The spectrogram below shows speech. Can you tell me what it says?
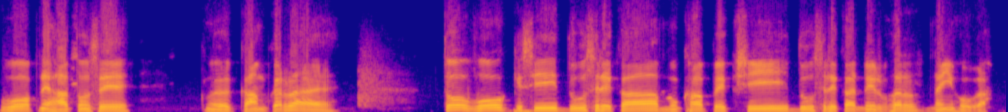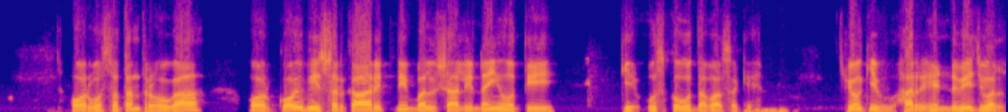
वो अपने हाथों से काम कर रहा है तो वो किसी दूसरे का मुखापेक्षी दूसरे का निर्भर नहीं होगा और वो स्वतंत्र होगा और कोई भी सरकार इतनी बलशाली नहीं होती कि उसको वो दबा सके क्योंकि हर इंडिविजुअल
